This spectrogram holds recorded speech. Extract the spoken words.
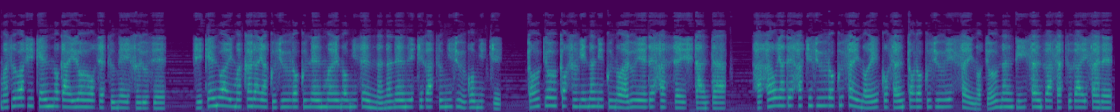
まずは事件の概要を説明するぜ。事件は今から約16年前の2007年1月25日、東京都杉並区のある家で発生したんだ。母親で86歳の A 子さんと61歳の長男 B さんが殺害され、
